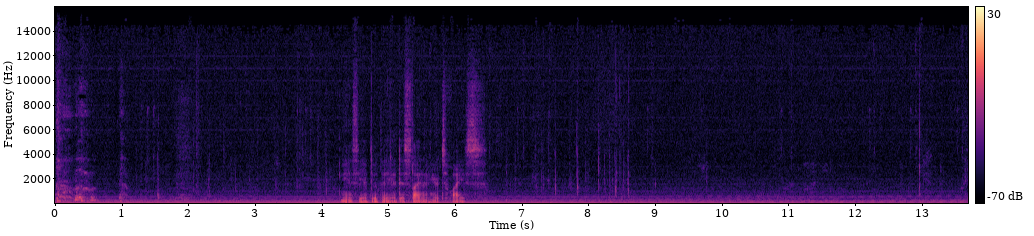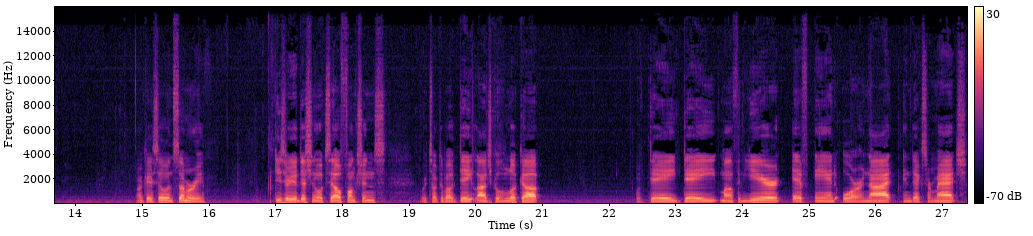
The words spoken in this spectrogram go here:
Yeah, see, I thought they had this slide on here twice. Okay, so in summary, these are the additional Excel functions. We talked about date, logical, and lookup day, day, month, and year, if and or, not, index or match.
